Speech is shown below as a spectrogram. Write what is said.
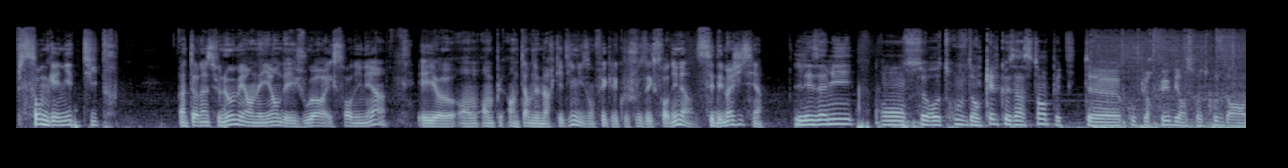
sans gagner de titres internationaux, mais en ayant des joueurs extraordinaires. Et euh, en, termes de marketing, ils ont fait quelque chose d'extraordinaire. C'est des magiciens. Les amis, on se retrouve dans quelques instants, petite euh, coupure pub, et on se retrouve dans,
